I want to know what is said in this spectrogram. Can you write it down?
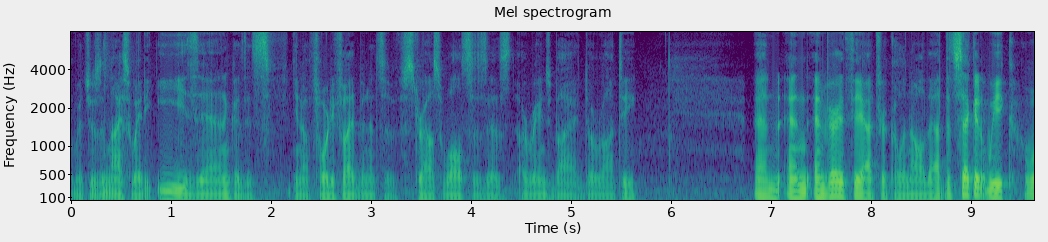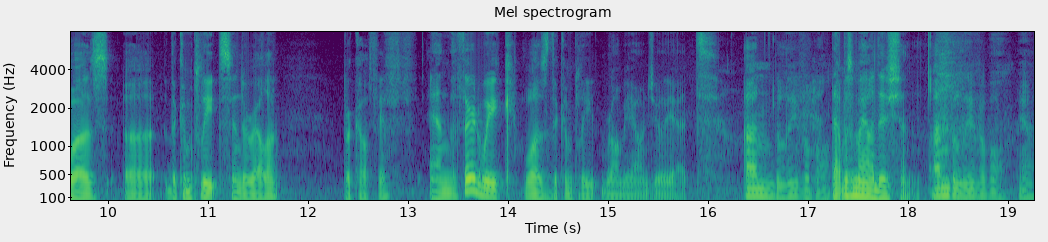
which was a nice way to ease in because it's you know 45 minutes of Strauss waltzes as arranged by Dorati, and and and very theatrical and all that. The second week was uh, the complete Cinderella, Prokofiev, and the third week was the complete Romeo and Juliet. Unbelievable. That was my audition. Unbelievable, yeah.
